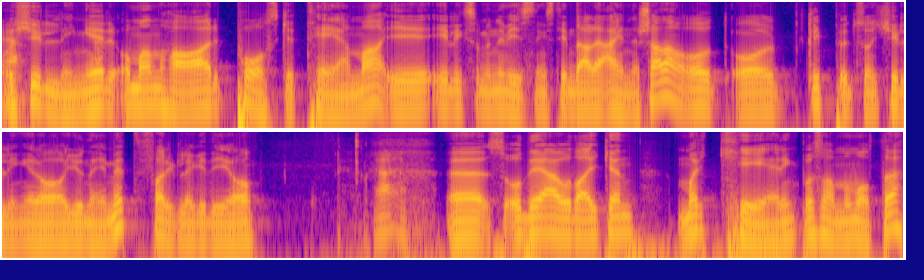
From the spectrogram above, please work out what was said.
og Ja. kyllinger, og man har påsketema i, i liksom undervisningstime der det egner seg, da, og, og klippe ut sånne kyllinger og you name it, fargelegge de og Ja, ja. Uh, så, og det er jo da ikke en markering på samme måte.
